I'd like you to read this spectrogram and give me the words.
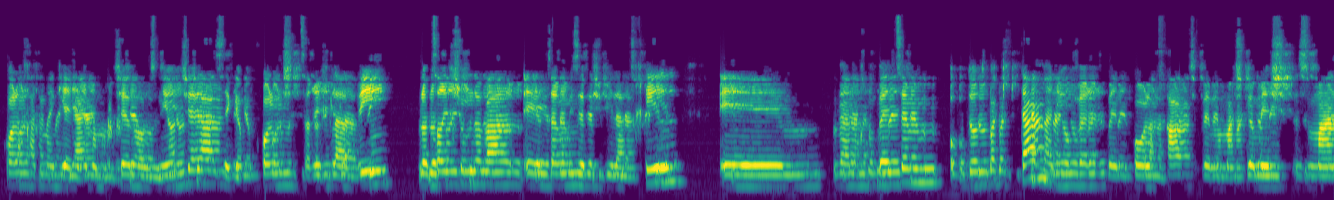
כל אחת מגיעה עם המחשב האוזניות שלה, זה גם כל מה שצריך להביא, לא צריך שום דבר יותר מזה בשביל להתחיל. ואנחנו בעצם עובדות בכיתה ואני עוברת בין כל אחת וממש גם יש זמן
